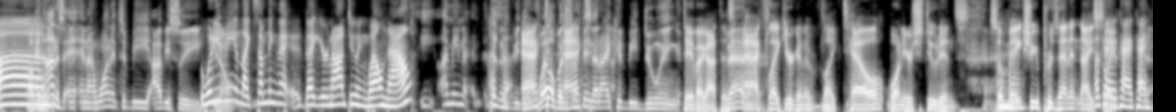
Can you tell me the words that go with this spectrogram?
And Um, honest, and, and I want it to be obviously. what do you know, mean? Like something that that you're not doing well now? I mean, it doesn't have to be doing Act- well, but act- something that I could be doing. Dave, I got this. Better. Act like you're gonna like tell one of your students. So Uh-huh. make sure you present it nicely. Okay, okay, okay. Yeah.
